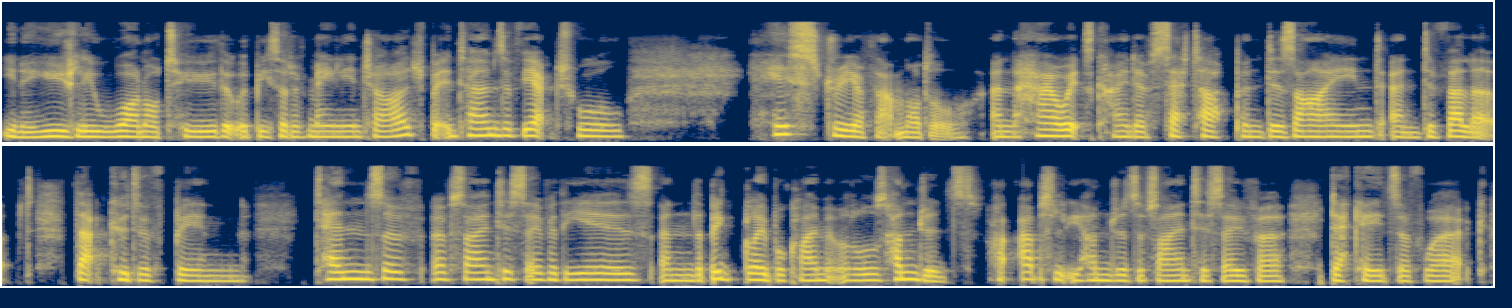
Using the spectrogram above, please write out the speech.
you know, usually one or two that would be sort of mainly in charge. But in terms of the actual history of that model and how it's kind of set up and designed and developed, that could have been tens of, of scientists over the years and the big global climate models, hundreds, absolutely hundreds of scientists over decades of work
